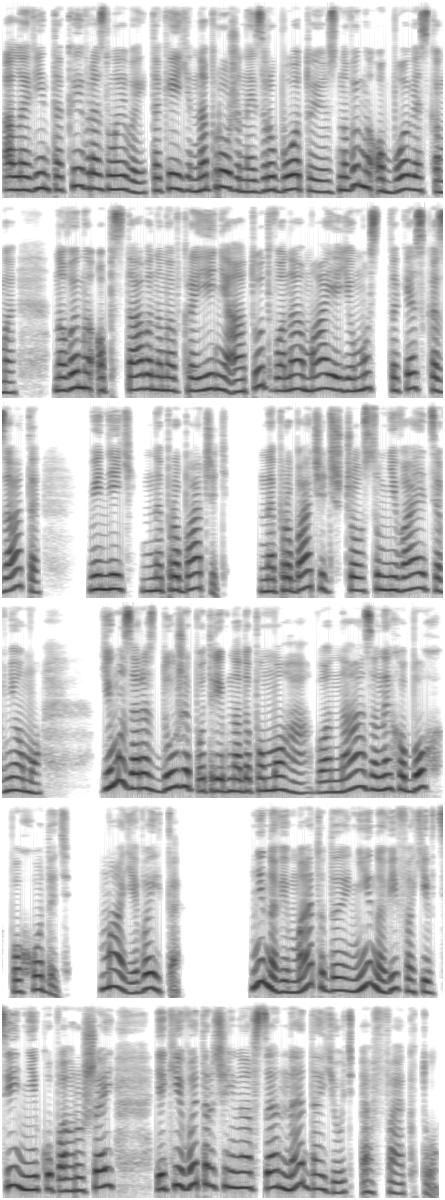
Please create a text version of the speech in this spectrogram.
але він такий вразливий, такий напружений з роботою, з новими обов'язками, новими обставинами в країні, а тут вона має йому таке сказати, він їй не пробачить, не пробачить, що сумнівається в ньому. Йому зараз дуже потрібна допомога, вона за них обох походить, має вийти. Ні нові методи, ні нові фахівці, ні купа грошей, які витрачені на все, не дають ефекту.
